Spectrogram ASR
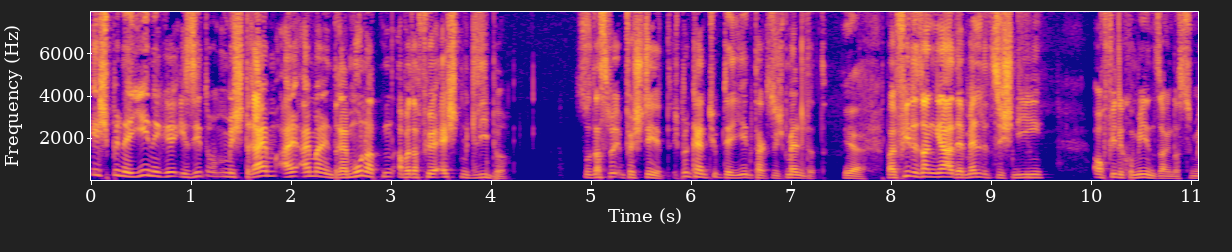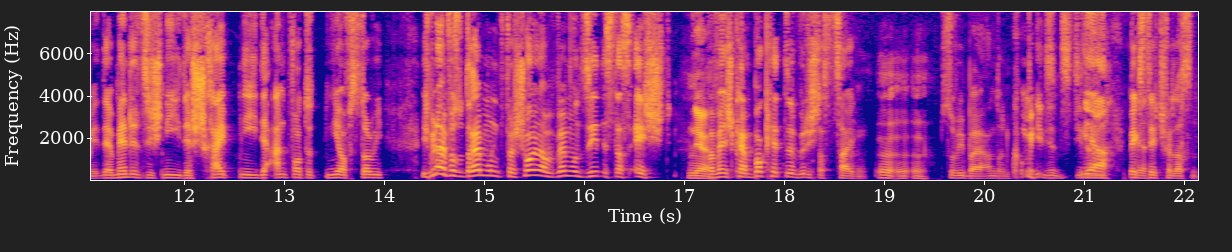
Ich bin derjenige, ihr seht mich drei, einmal in drei Monaten, aber dafür echt mit Liebe. So, dass ihr versteht. Ich bin kein Typ, der jeden Tag sich meldet. Ja. Weil viele sagen, ja, der meldet sich nie. Auch viele Comedians sagen das zu mir. Der meldet sich nie, der schreibt nie, der antwortet nie auf Story. Ich bin einfach so drei Monate verschollen, aber wenn wir uns sehen, ist das echt. Ja. Weil wenn ich keinen Bock hätte, würde ich das zeigen. So wie bei anderen Comedians, die Ja. dann Backstage verlassen.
